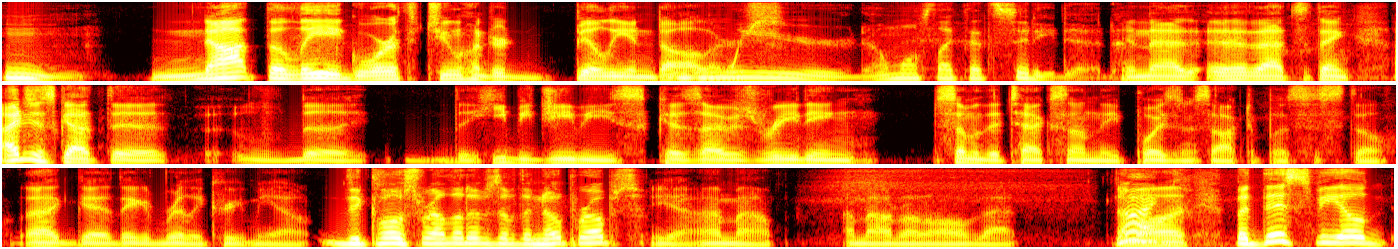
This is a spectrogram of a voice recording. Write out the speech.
Hmm. Not the league worth two hundred billion dollars. Weird. Almost like that city did. and that uh, that's the thing. I just got the the the heebie-jeebies because I was reading some of the text on the poisonous octopuses. Still, uh, they really creep me out. The close relatives of the nope ropes. Yeah, I'm out. I'm out on all of that. All all. But this field,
